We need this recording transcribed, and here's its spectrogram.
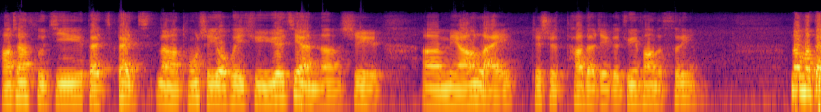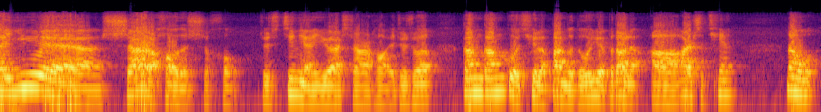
昂山素季，在在那同时又会去约见呢是呃敏昂莱，这是他的这个军方的司令。那么在一月十二号的时候，就是今年一月十二号，也就是说刚刚过去了半个多月，不到两啊二十天。那我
